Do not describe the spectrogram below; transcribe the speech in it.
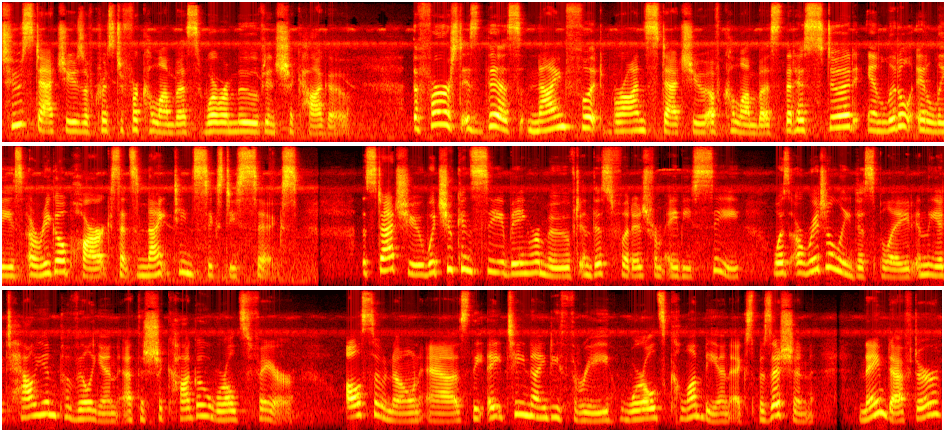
two statues of Christopher Columbus were removed in Chicago. The first is this nine foot bronze statue of Columbus that has stood in Little Italy's Arrigo Park since 1966. The statue, which you can see being removed in this footage from ABC, was originally displayed in the Italian Pavilion at the Chicago World's Fair, also known as the 1893 World's Columbian Exposition, named after,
